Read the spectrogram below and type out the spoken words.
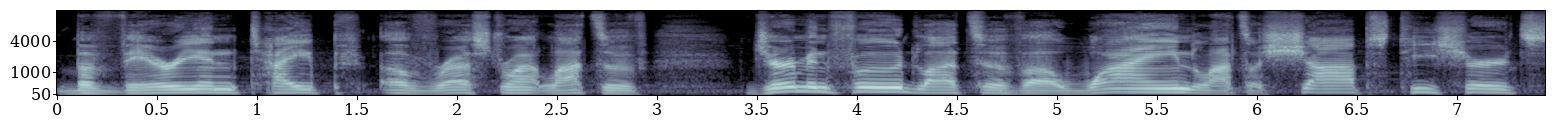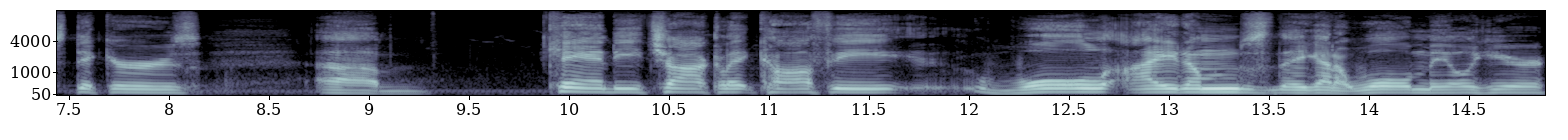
Bavarian type of restaurant. Lots of German food, lots of uh, wine, lots of shops, t shirts, stickers, um, candy, chocolate, coffee, wool items. They got a wool mill here.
